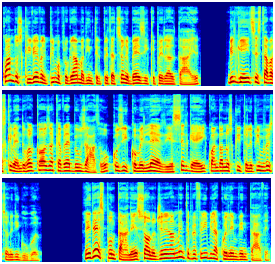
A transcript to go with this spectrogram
Quando scriveva il primo programma di interpretazione basic per l'Altair, Bill Gates stava scrivendo qualcosa che avrebbe usato, così come Larry e Sergey quando hanno scritto le prime versioni di Google. Le idee spontanee sono generalmente preferibili a quelle inventate,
